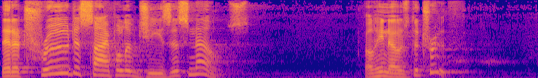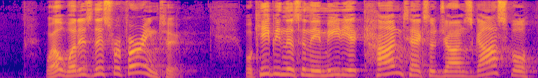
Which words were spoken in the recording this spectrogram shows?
that a true disciple of Jesus knows? Well, he knows the truth. Well, what is this referring to? Well, keeping this in the immediate context of John's gospel,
